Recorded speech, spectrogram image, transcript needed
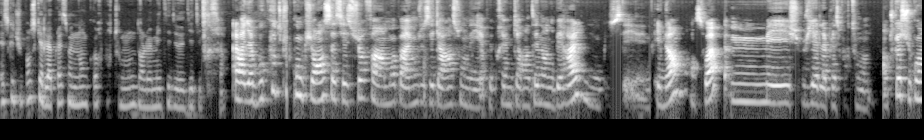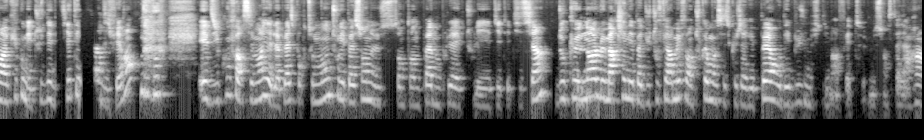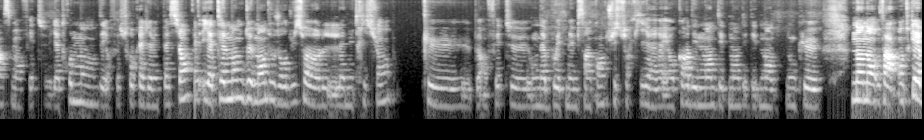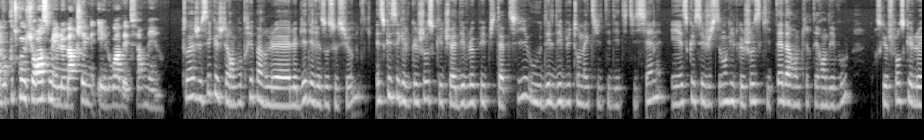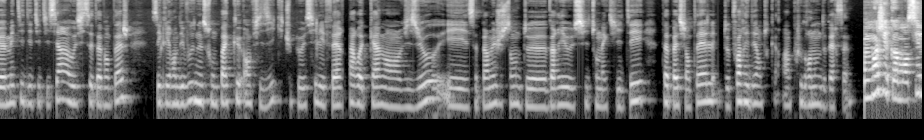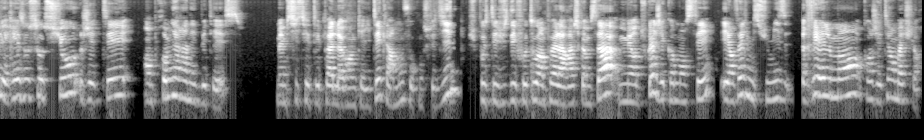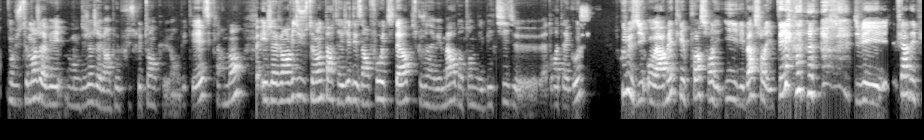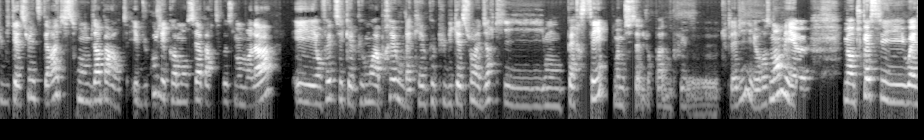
est-ce que tu penses qu'il y a de la place maintenant encore pour tout le monde dans le métier de diététicien? Alors, il y a beaucoup de concurrence, ça c'est sûr. Enfin, moi, par exemple, je sais qu'à Reims, on est à peu près une quarantaine en libéral, donc c'est énorme en soi. Mais il y a de la place pour tout le monde. En tout cas, je suis convaincue qu'on est tous des diététiciens différents. et du coup, forcément, il y a de la place pour tout le monde. Tous les patients ne s'entendent pas non plus avec tous les diététiciens. Donc, euh, non, le marché n'est pas du tout fermé. Enfin, en tout cas, moi, c'est ce que j'avais peur. Au début, je me suis dit, mais en fait, je me suis installée à Reims, mais en fait, il y a trop de monde et en fait, je trouverai jamais de patients. Il y a tellement de demandes aujourd'hui sur la nutrition que ben, en fait euh, on a beau être même 50 je suis sûre qu'il y a encore des demandes des demandes et des demandes donc euh, non non enfin en tout cas il y a beaucoup de concurrence mais le marché est loin d'être fermé hein. Toi, je sais que je t'ai rencontré par le, biais des réseaux sociaux. Est-ce que c'est quelque chose que tu as développé petit à petit ou dès le début de ton activité diététicienne? Et est-ce que c'est justement quelque chose qui t'aide à remplir tes rendez-vous? Parce que je pense que le métier diététicien a aussi cet avantage, c'est que les rendez-vous ne sont pas que en physique, tu peux aussi les faire par webcam en visio et ça permet justement de varier aussi ton activité, ta patientèle, de pouvoir aider en tout cas un plus grand nombre de personnes. Moi j'ai commencé les réseaux sociaux, j'étais en première année de BTS. Même si c'était pas de la grande qualité, clairement, faut qu'on se le dise. Je postais juste des photos un peu à l'arrache comme ça, mais en tout cas, j'ai commencé. Et en fait, je m'y suis mise réellement quand j'étais en bachelor. Donc justement, j'avais, bon, déjà, j'avais un peu plus le temps qu'en BTS, clairement. Et j'avais envie justement de partager des infos, etc. Parce que j'en avais marre d'entendre des bêtises euh, à droite, à gauche. Du coup, je me suis dit, on va remettre les points sur les i et les barres sur les t. je vais faire des publications, etc., qui seront bien parlantes. Et du coup, j'ai commencé à partir de ce moment-là. Et en fait, c'est quelques mois après où il y a quelques publications à dire qui ont percé, même si ça ne dure pas non plus euh, toute la vie, heureusement. Mais, euh, Mais en tout cas, c'est ouais,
